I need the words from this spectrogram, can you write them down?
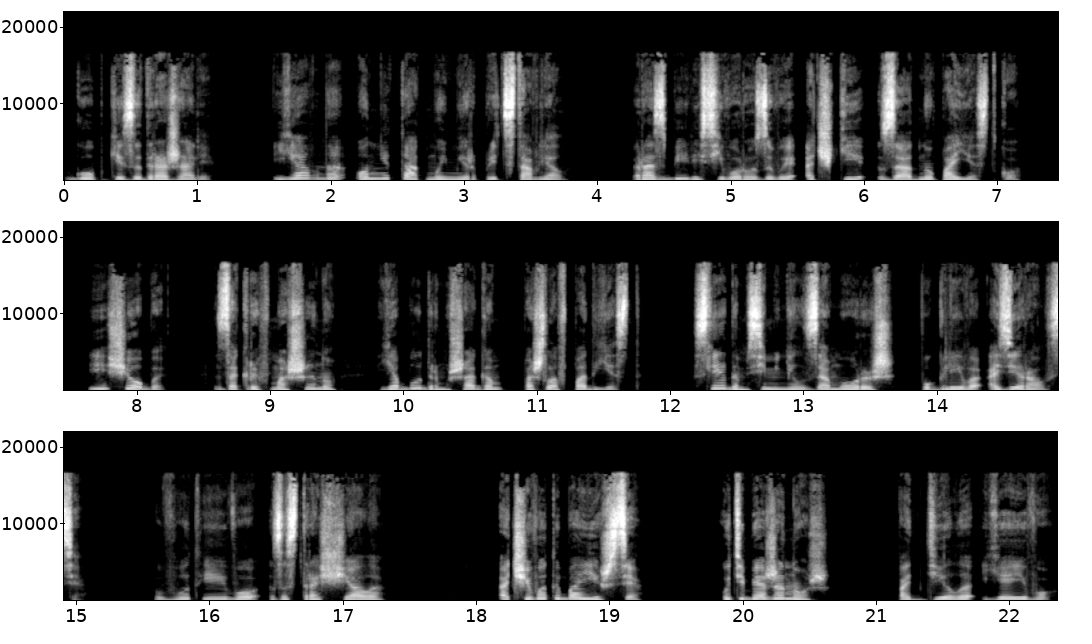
губки задрожали. Явно он не так мой мир представлял. Разбились его розовые очки за одну поездку. Еще бы. Закрыв машину, я бодрым шагом пошла в подъезд. Следом семенил заморыш, пугливо озирался. Вот я его застращала. «А чего ты боишься? У тебя же нож». Поддела я его.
